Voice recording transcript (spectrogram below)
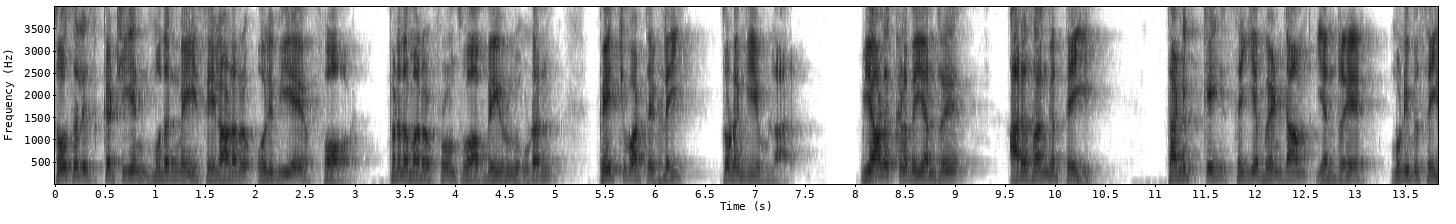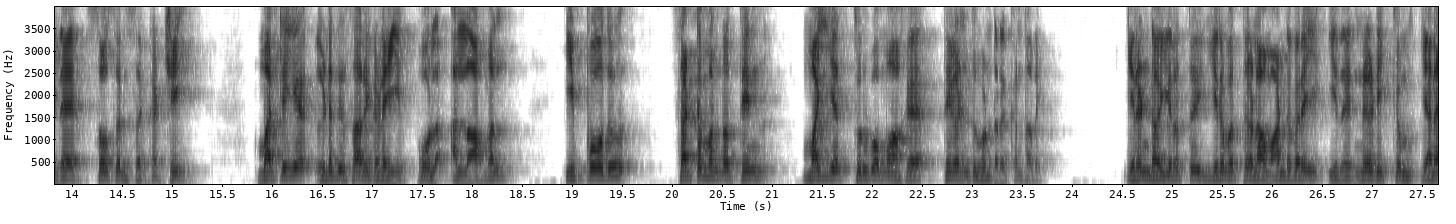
சோசலிஸ்ட் கட்சியின் முதன்மை செயலாளர் ஒலிவியே ஃபார் பிரதமர் புரோன்சுவா பெய்ரூவுடன் பேச்சுவார்த்தைகளை தொடங்கியுள்ளார். வியாழக்கிழமை அன்று அரசாங்கத்தை தணிக்கை செய்ய வேண்டாம் என்று முடிவு செய்த சோசலிச கட்சி மற்றைய இடதுசாரிகளை போல் அல்லாமல் இப்போது சட்டமன்றத்தின் மைய துருவமாக திகழ்ந்து கொண்டிருக்கின்றது. இரண்டாயிரத்து இருபத்தேழாம் ஆண்டு வரை இது நீடிக்கும் என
